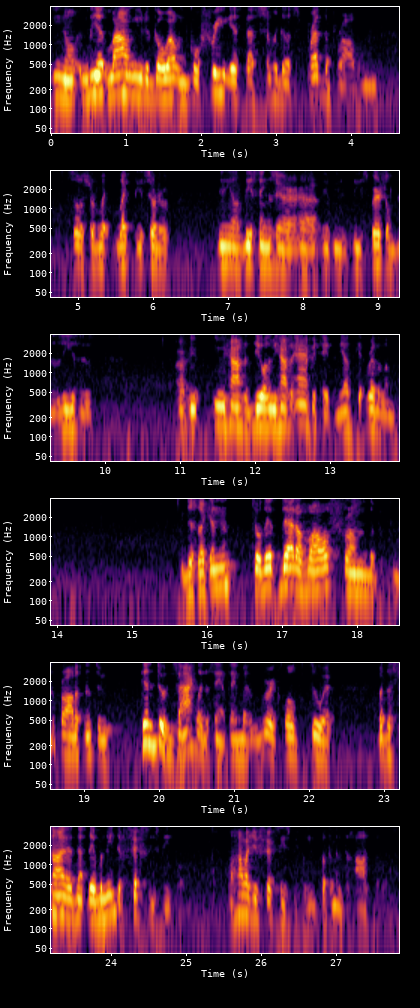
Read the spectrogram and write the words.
you know, allowing you to go out and go free is that's simply going to spread the problem. So, sort of like, like, these sort of, you know, these things are uh, these spiritual diseases. Uh, you, you, have to deal with them. You have to amputate them. You have to get rid of them. Just like in, so that that evolved from the the Protestants who didn't do exactly the same thing, but very close to it, but decided that they would need to fix these people well, how would you fix these people? You put them into hospitals.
